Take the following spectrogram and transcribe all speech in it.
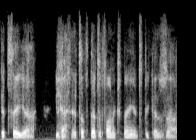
it's a uh, yeah, it's a that's a fun experience because uh,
